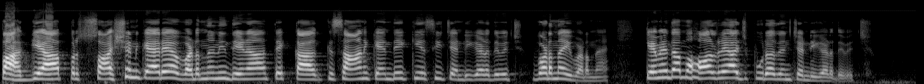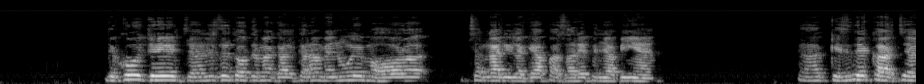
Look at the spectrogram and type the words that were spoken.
ਭੱਗ ਗਿਆ। ਪ੍ਰਸ਼ਾਸਨ ਕਹਿ ਰਿਹਾ, ਵੜਨ ਨਹੀਂ ਦੇਣਾ ਤੇ ਕਾ- ਕਿਸਾਨ ਕਹਿੰਦੇ ਕਿ ਅਸੀਂ ਚੰਡੀਗੜ੍ਹ ਦੇ ਵਿੱਚ ਵੜਨਾ ਹੀ ਵੜਨਾ ਹੈ। ਕਿਵੇਂ ਦਾ ਮਾਹੌਲ ਰਿਹਾ ਅੱਜ ਪੂਰਾ ਦਿਨ ਚੰਡੀਗੜ੍ਹ ਦੇ ਵਿੱਚ? ਦੇਖੋ, ਜੇ ਜਰਨਲਿਸਟ ਦੇ ਤੌਰ ਤੇ ਮੈਂ ਗੱਲ ਕਰਾਂ, ਮੈਨੂੰ ਇਹ ਮਾਹੌਲ ਚੰਗਾ ਨਹੀਂ ਲੱਗਿਆ, ਆਪਾਂ ਸਾਰੇ ਪੰਜਾਬੀ ਆਂ ਕਿਸੇ ਦੇ ਘਰ 'ਚ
